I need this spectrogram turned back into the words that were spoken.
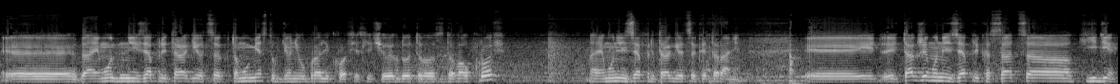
э, да, ему нельзя притрагиваться к тому месту, где у него брали кровь. Если человек до этого сдавал кровь, да, ему нельзя притрагиваться к этой ране. Э, И, и также ему нельзя прикасаться к еде.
